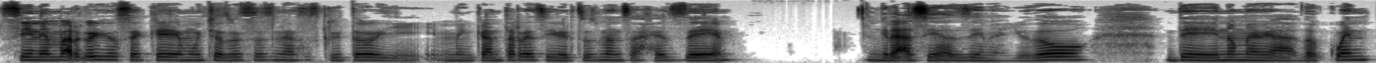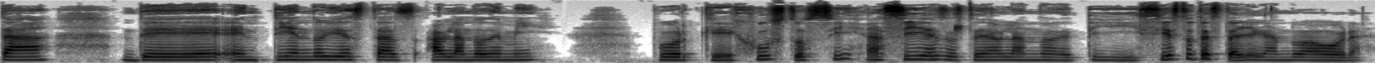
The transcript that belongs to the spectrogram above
Sin embargo, yo sé que muchas veces me has escrito y me encanta recibir tus mensajes de gracias, de me ayudó, de no me había dado cuenta, de entiendo y estás hablando de mí, porque justo sí, así es, estoy hablando de ti. Y si esto te está llegando ahora,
